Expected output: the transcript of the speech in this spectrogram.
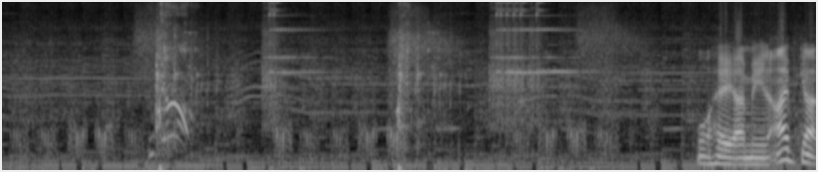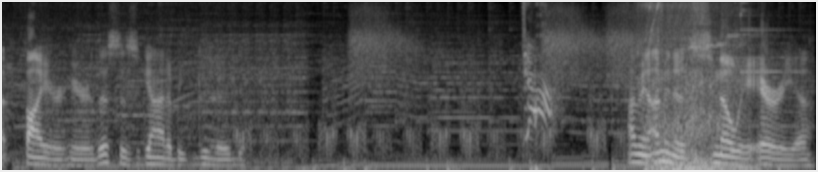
Well, hey, I mean, I've got fire here. This has got to be good. I mean, I'm in a snowy area.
